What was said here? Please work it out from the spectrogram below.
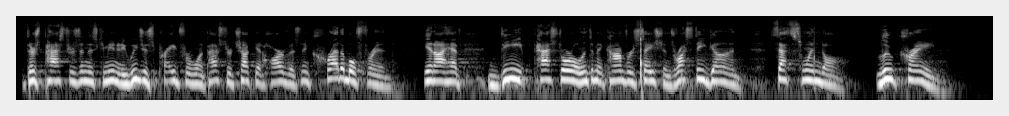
There's pastors in this community. We just prayed for one, Pastor Chuck at Harvest, an incredible friend. He and I have deep pastoral, intimate conversations. Rusty Gunn, Seth Swindoll, Luke Crane,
